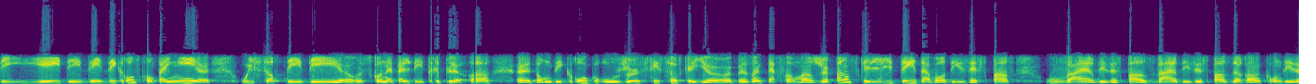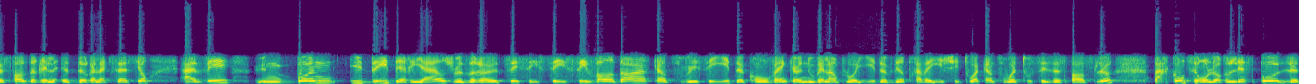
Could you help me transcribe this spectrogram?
des EA, des, des, grosses compagnies euh, où ils sortent des, des ce qu'on appelle des triple A, donc des gros gros jeux. C'est sûr qu'il y a un besoin de performance. Je pense que l'idée d'avoir des espaces ouverts, des espaces verts, des espaces de rencontre, des espaces de, de relaxation avait une bonne idée derrière. Je veux dire, tu sais, c'est vendeur quand tu veux essayer de convaincre un nouvel employé de venir travailler chez toi quand tu vois tous ces espaces-là. Par contre, si on leur laisse pas le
